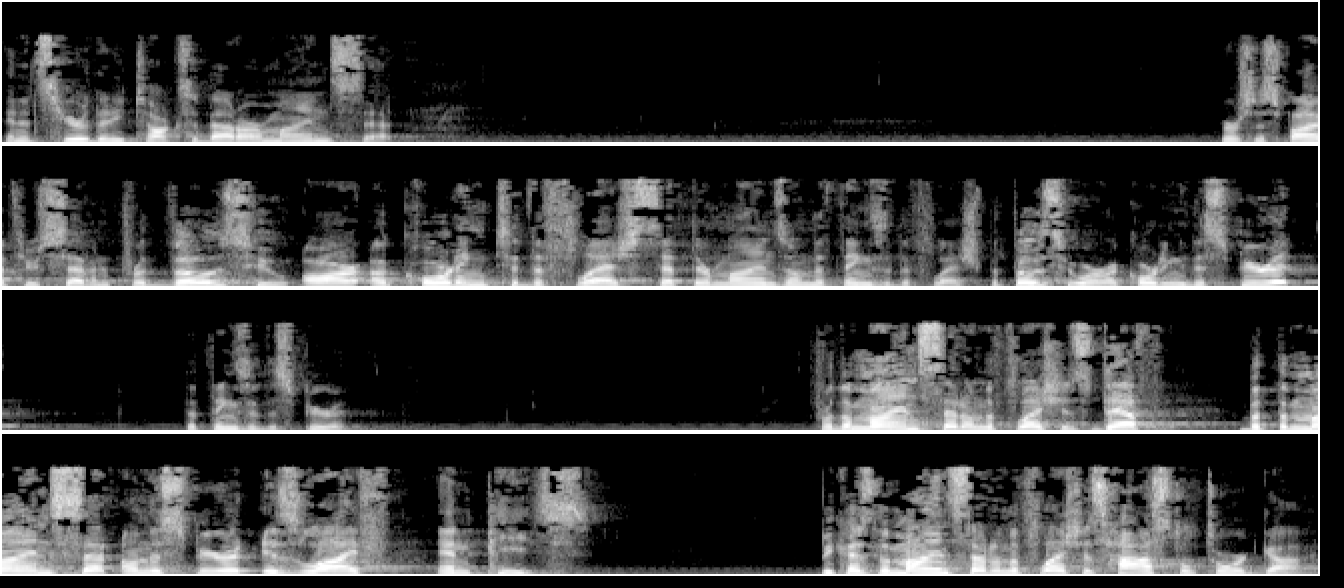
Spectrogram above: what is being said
And it's here that he talks about our mindset. verses 5 through 7. For those who are according to the flesh set their minds on the things of the flesh, but those who are according to the Spirit, the things of the Spirit. For the mind set on the flesh is death, but the mind set on the Spirit is life and peace. Because the mind set on the flesh is hostile toward God.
